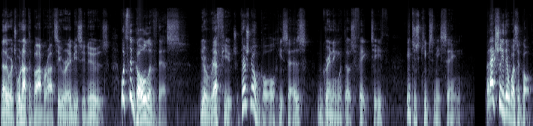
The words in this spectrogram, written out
In other words, we're not the paparazzi, we're ABC News. What's the goal of this? Your refuge. There's no goal, he says, grinning with those fake teeth. It just keeps me sane. But actually, there was a goal.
